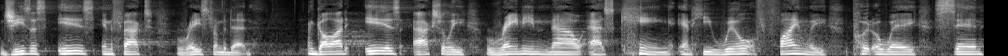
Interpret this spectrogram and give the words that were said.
Jesus is in fact raised from the dead. God is actually reigning now as king, and he will finally put away sin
